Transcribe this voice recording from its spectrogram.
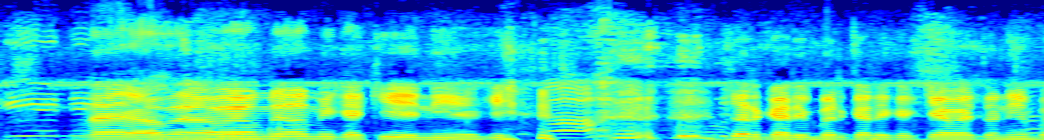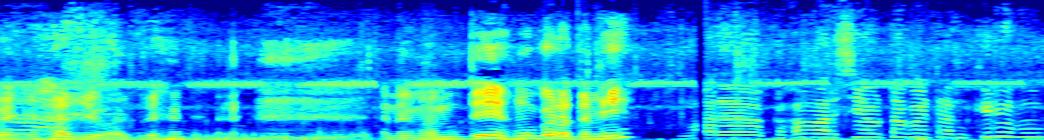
નહીં? નહીં હવે હવે અમે અમે કઈ કીએ નહીં કી સરકારી બરકારી કઈ કહેવાય તો નહીં ભાઈ સાચી વાત છે. અને મમતી શું કરો તમે? મારે સેવ ટમેટા કર્યું હું.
